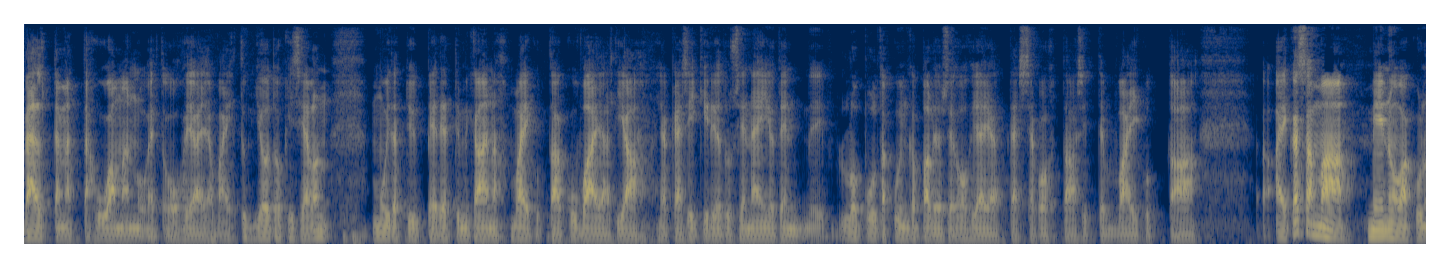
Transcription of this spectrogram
välttämättä huomannut, että ohjaaja vaihtui. Joo, toki siellä on muita tyyppejä tehty, mikä aina vaikuttaa kuvaajat ja, ja käsikirjoitus ja näin, joten lopulta kuinka paljon se ohjaaja tässä kohtaa sitten vaikuttaa. Aika samaa menoa kuin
